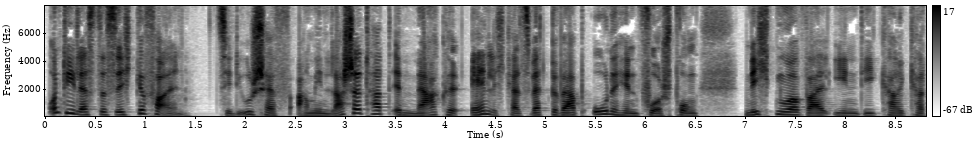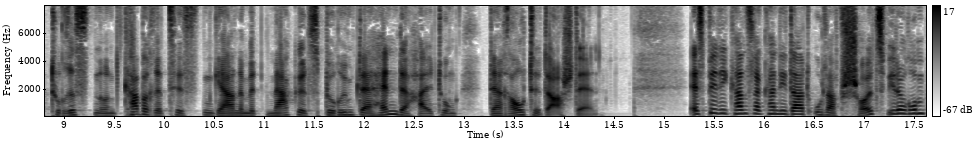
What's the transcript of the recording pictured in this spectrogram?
Und die lässt es sich gefallen. CDU-Chef Armin Laschet hat im Merkel-Ähnlichkeitswettbewerb ohnehin Vorsprung. Nicht nur, weil ihn die Karikaturisten und Kabarettisten gerne mit Merkels berühmter Händehaltung der Raute darstellen. SPD-Kanzlerkandidat Olaf Scholz wiederum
